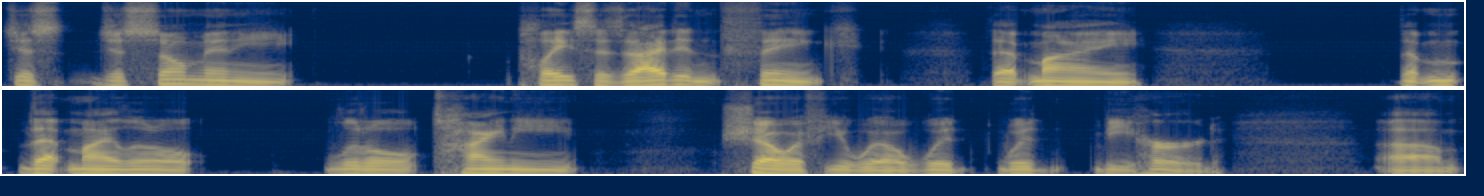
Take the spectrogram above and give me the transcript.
Just just so many places I didn't think that my that that my little little tiny show, if you will, would would be heard. Um,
